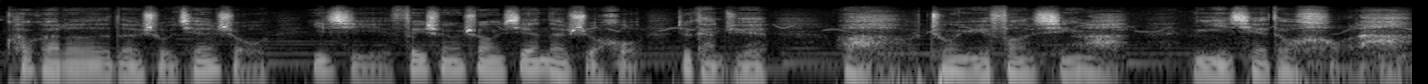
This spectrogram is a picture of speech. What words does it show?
快快乐乐的手牵手一起飞升上仙的时候，就感觉啊，终于放心了，你一切都好了。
